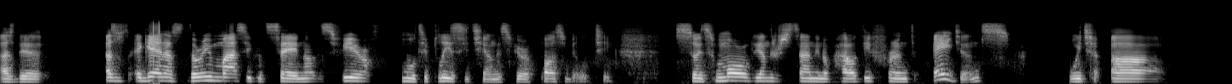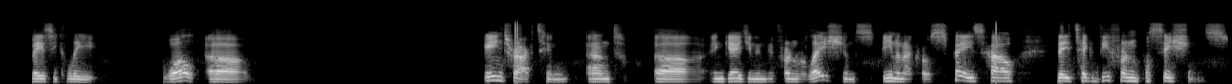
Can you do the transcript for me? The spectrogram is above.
as the as again as Doreen Massey could say know, the sphere of multiplicity and the sphere of possibility so it's more of the understanding of how different agents which are basically well uh, interacting and uh, engaging in different relations in and across space how they take different positions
